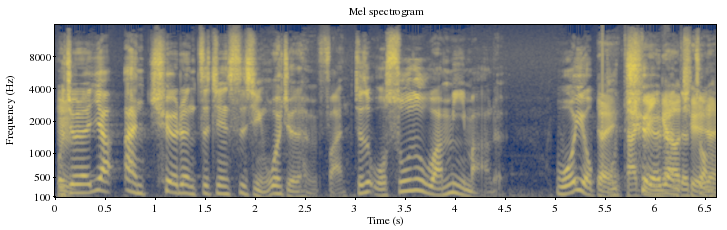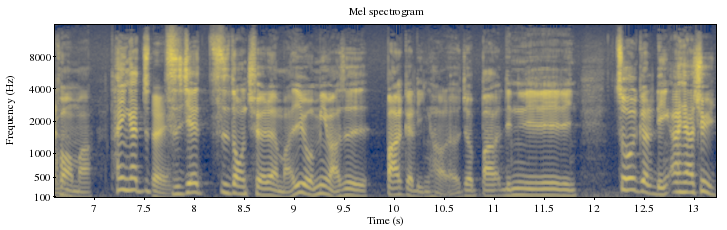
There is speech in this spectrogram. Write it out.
我觉得要按确认这件事情，我也觉得很烦。就是我输入完密码了，我有不确认的状况吗？它应该就直接自动确认嘛？因为我密码是八个零好了，就八零零零零零，最后一个零按下去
